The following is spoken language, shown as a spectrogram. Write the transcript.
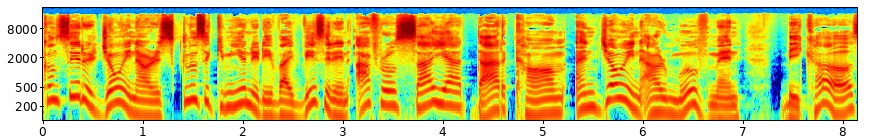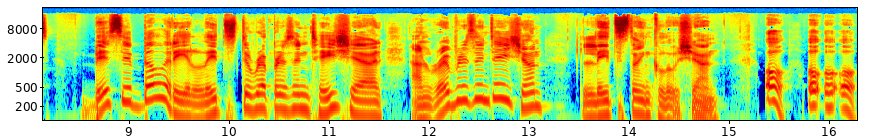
Consider joining our exclusive community by visiting afrosaya.com and join our movement because visibility leads to representation and representation leads to inclusion. Oh, oh, oh, oh.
